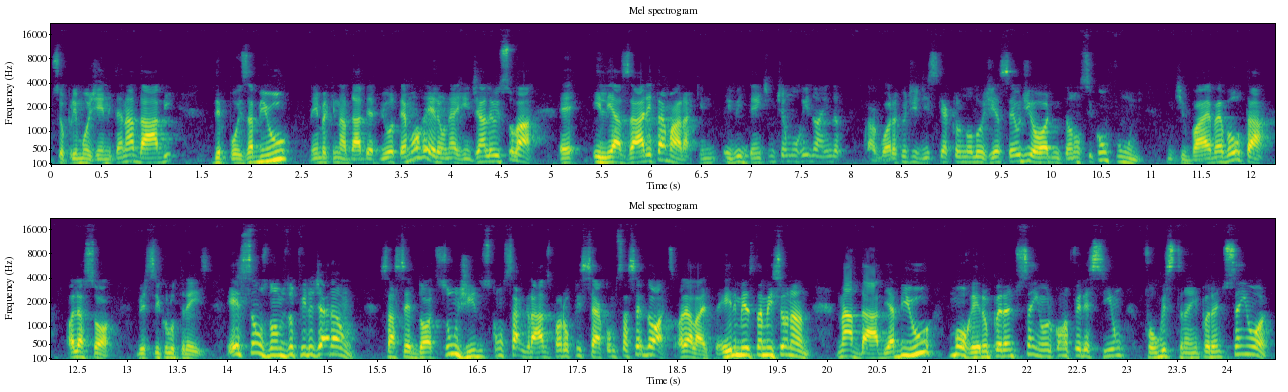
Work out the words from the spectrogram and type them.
Seu primogênito é Nadab, depois Abiú, lembra que Nadab e Abiú até morreram, né? A gente já leu isso lá. É Eleazar e Tamar, aqui evidente não tinha morrido ainda. Agora que eu te disse que a cronologia saiu de ordem, então não se confunde. A gente vai e vai voltar. Olha só, versículo 3. Esses são os nomes do filho de Arão, sacerdotes ungidos, consagrados para oficiar como sacerdotes. Olha lá, ele mesmo está mencionando. Nadab e Abiú morreram perante o Senhor quando ofereciam fogo estranho perante o Senhor.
